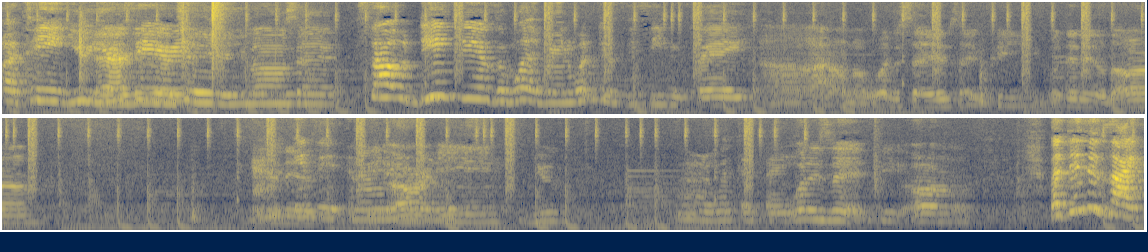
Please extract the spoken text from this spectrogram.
A 10? You, yeah, you serious? 10, you know what I'm saying? So, this is a what, man? What does this even say? Uh, I don't know what to say. It say P, what it is, R. What it is, it? P R N U. I don't know what that say. What is it? P R. But this is like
